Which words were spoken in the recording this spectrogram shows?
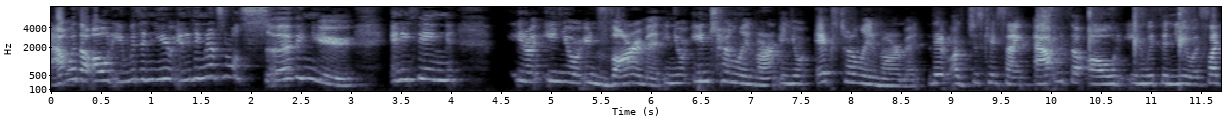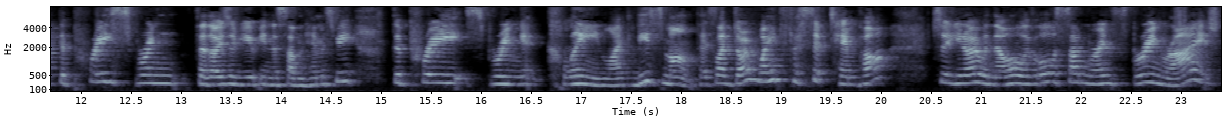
Out with the old, in with the new. Anything that's not serving you, anything you know, in your environment, in your internal environment, in your external environment. There, I just keep saying, out with the old, in with the new. It's like the pre-spring for those of you in the southern hemisphere, the pre-spring clean, like this month. It's like don't wait for September to you know when the oh all of a sudden we're in spring right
